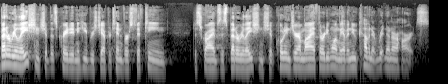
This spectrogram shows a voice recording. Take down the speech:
better relationship that's created in Hebrews chapter 10, verse 15. Describes this better relationship. Quoting Jeremiah 31, we have a new covenant written in our hearts.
